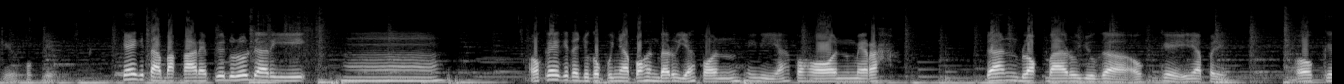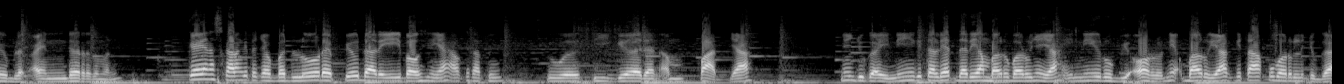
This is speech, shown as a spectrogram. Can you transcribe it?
oke, oke. Oke, kita bakal review dulu dari Oke, kita juga punya pohon baru ya, pohon ini ya, pohon merah dan blok baru juga. Oke, ini apa nih? Oke, Black Ender, teman. Oke, nah sekarang kita coba dulu review dari bawah sini ya. Oke, satu, dua, tiga, dan empat ya. Ini juga ini kita lihat dari yang baru-barunya ya. Ini ruby ore. Ini baru ya. Kita aku baru lihat juga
